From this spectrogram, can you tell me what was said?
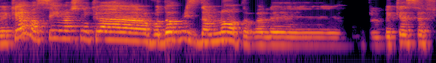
וכן, עושים מה שנקרא עבודות מזדמנות, אבל בכסף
